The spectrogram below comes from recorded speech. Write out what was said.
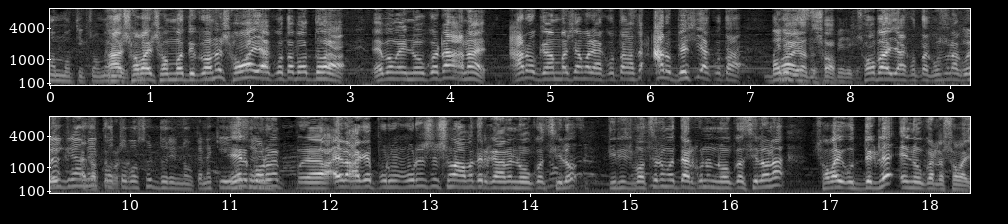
সম্মতিক্রমে হ্যাঁ সবাই সম্মতিক্রমে সবাই একতাবদ্ধ হয়। এবং এই নৌকাটা আনায় আরও গ্রামবাসী আমার একতা আছে আরও বেশি একতা হয়ে সব। সবাই একতা ঘোষণা করে গ্রামে কত বছর ধরে নৌকা? নাকি এর গরমে এর আগে পূর্বপুরুষের সময় আমাদের গ্রামে নৌকা ছিল। তিরিশ বছরের মধ্যে আর কোনো নৌকা ছিল না। সবাই উদ্যোগলে এই নৌকাটা সবাই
